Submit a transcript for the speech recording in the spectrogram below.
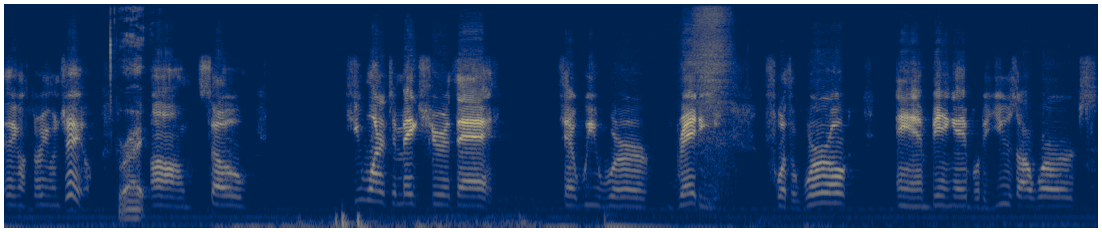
They gonna throw you in jail. Right. Um, so he wanted to make sure that that we were ready for the world and being able to use our words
